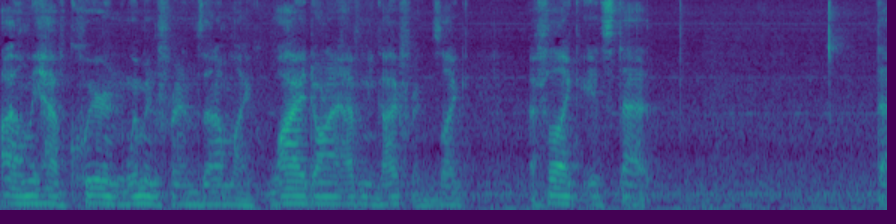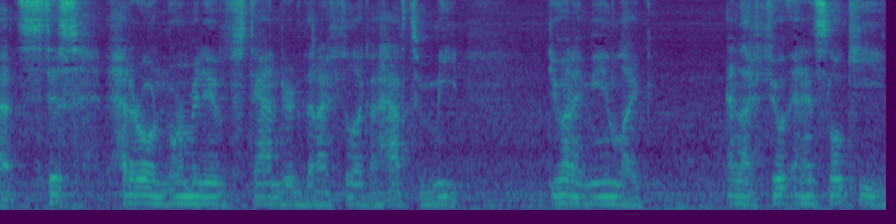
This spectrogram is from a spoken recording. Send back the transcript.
I only have queer and women friends that I'm like why don't I have any guy friends? Like I feel like it's that that cis heteronormative standard that I feel like I have to meet. Do you know what I mean? Like and I feel and it's low key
